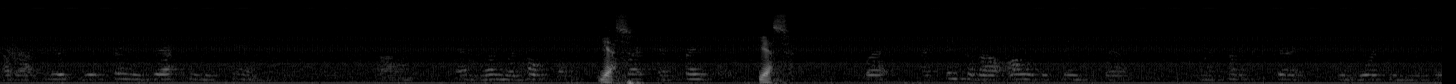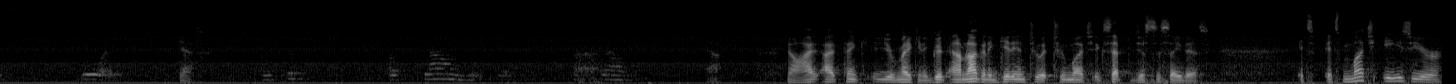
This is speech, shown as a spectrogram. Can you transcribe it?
about, you're, you're saying that can be changed? Um, and one would hope so. Yes. And pray for. Yes. But I think about all of the things that my son experienced in working with this boy. Yes. It's just astounding. No, I, I think you're making a good, and I'm not going to get into it too much except just to say this. It's, it's much easier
